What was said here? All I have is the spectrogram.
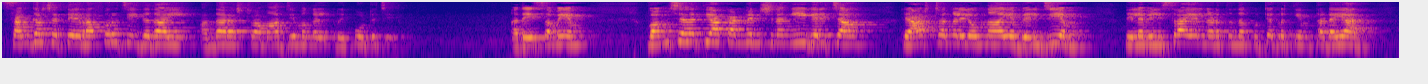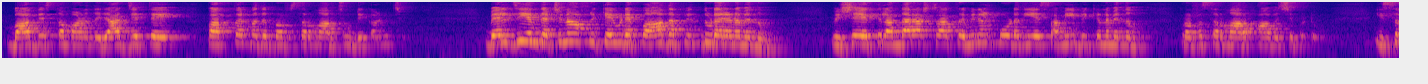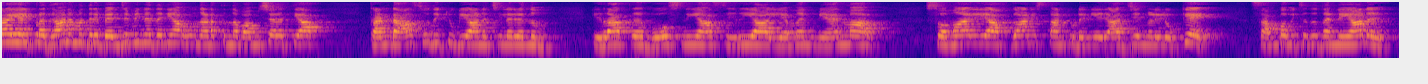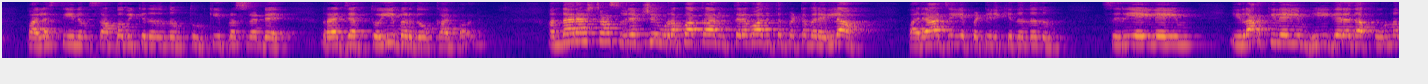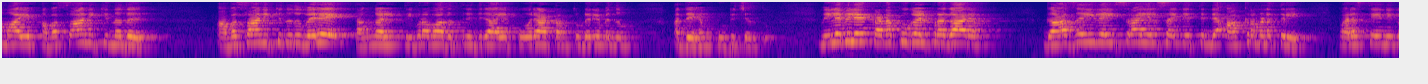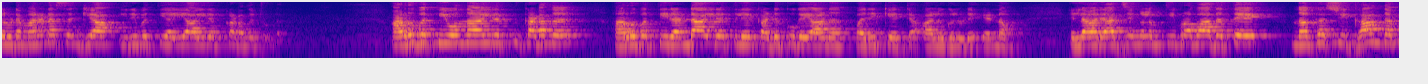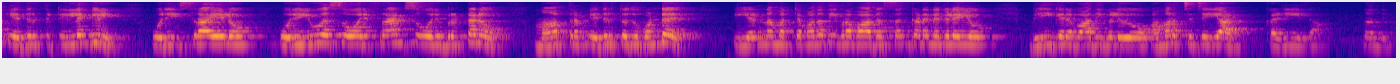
സംഘർഷത്തെ റഫർ ചെയ്തതായി അന്താരാഷ്ട്ര മാധ്യമങ്ങൾ റിപ്പോർട്ട് ചെയ്തു. അതേസമയം വംശഹത്യാ കൺവെൻഷൻ അംഗീകരിച്ച രാഷ്ട്രങ്ങളിൽ ഒന്നായ ബെൽജിയം നിലവിൽ ഇസ്രായേൽ നടത്തുന്ന കുറ്റകൃത്യം തടയാൻ ബാധ്യസ്ഥമാണെന്ന് രാജ്യത്തെ പത്തൊൻപത് പ്രൊഫസർമാർ ചൂണ്ടിക്കാണിച്ചു. ബെൽജിയം ദക്ഷിണാഫ്രിക്കയുടെ പാത പിന്തുടരണമെന്നും വിഷയത്തിൽ അന്താരാഷ്ട്ര ക്രിമിനൽ കോടതിയെ സമീപിക്കണമെന്നും പ്രൊഫസർമാർ ആവശ്യപ്പെട്ടു. ഇസ്രായേൽ പ്രധാനമന്ത്രി ബെഞ്ചമിൻ നെതന്യാഹു നടത്തുന്ന വംശഹത്യ കണ്ട് ആസ്വദിക്കുകയാണ് ചിലരെന്നും Iraq Bosnia Syria Yemen Myanmar Somalia Afghanistan തുടങ്ങിയ രാജ്യങ്ങളിലൊക്കെ സംഭവിച്ചത് തന്നെയാണ്. പലസ്തീനും സംഭവിക്കുന്നതെന്നും തുർക്കി പ്രസിഡന്റ് റജബ് തൊയ്യബ് എർദോക്കാൻ പറഞ്ഞു. അന്താരാഷ്ട്ര സുരക്ഷ ഉറപ്പാക്കാൻ ഉത്തരവാദിത്തപ്പെട്ടവരെല്ലാം പരാജയപ്പെട്ടിരിക്കുന്നെന്നും സിറിയയിലെയും ഇറാഖിലെയും ഭീകരത പൂർണമായും അവസാനിക്കുന്നത് അവസാനിക്കുന്നതുവരെ തങ്ങൾ തീവ്രവാദത്തിനെതിരായ പോരാട്ടം തുടരുമെന്നും അദ്ദേഹം കൂട്ടിച്ചേർത്തു. നിലവിലെ കണക്കുകൾ പ്രകാരം ഗാസയിലെ ഇസ്രായേൽ സൈന്യത്തിന്റെ ആക്രമണത്തിൽ പലസ്തീനികളുടെ മരണസംഖ്യ ഇരുപത്തി അയ്യായിരം കടന്നിട്ടുണ്ട്. അറുപത്തി ഒന്നായിരം കടന്ന് അറുപത്തി രണ്ടായിരത്തിലേക്ക് അടുക്കുകയാണ് പരിക്കേറ്റ ആളുകളുടെ എണ്ണം. എല്ലാ രാജ്യങ്ങളും തീവ്രവാദത്തെ നഖശിഖാന്തം എതിർത്തിട്ടില്ലെങ്കിൽ ഒരു ഇസ്രായേലോ ഒരു യു എസോ ഒരു ഫ്രാൻസോ ഒരു ബ്രിട്ടനോ മാത്രം എതിർത്തതുകൊണ്ട് ഈ എണ്ണമറ്റ മതതീവ്രവാദ സംഘടനകളെയോ ഭീകരവാദികളെയോ അമർച്ച ചെയ്യാൻ കഴിയില്ല. നന്ദി.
